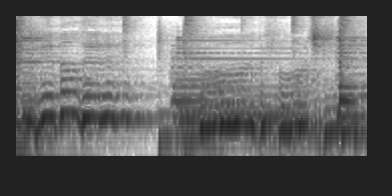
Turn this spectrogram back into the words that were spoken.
people live for the fortune.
